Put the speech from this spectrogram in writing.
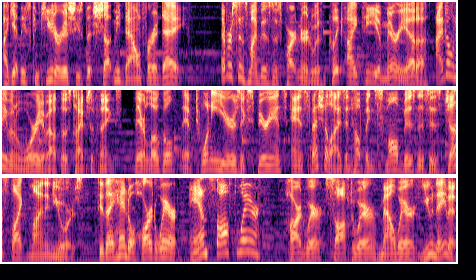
I get these computer issues that shut me down for a day. Ever since my business partnered with Click IT of Marietta, I don't even worry about those types of things. They're local, they have 20 years experience and specialize in helping small businesses just like mine and yours. Do they handle hardware and software? Hardware, software, malware, you name it.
